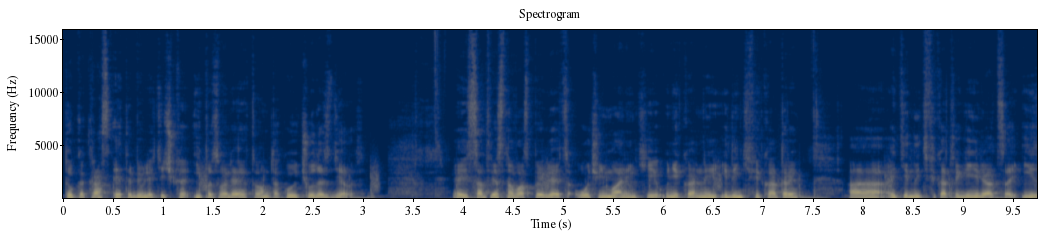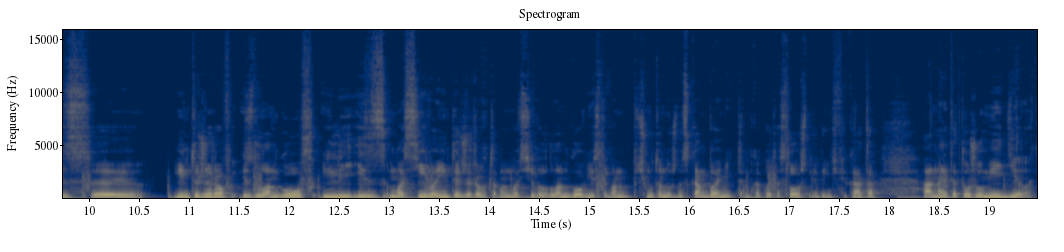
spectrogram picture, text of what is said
то как раз эта библиотечка и позволяет вам такое чудо сделать. И, соответственно, у вас появляются очень маленькие уникальные идентификаторы. А, эти идентификаторы генерятся из э, интеджеров, из лонгов или из массива интеджеров там, и массива лонгов, если вам почему-то нужно скомбайнить там какой-то сложный идентификатор. Она это тоже умеет делать.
